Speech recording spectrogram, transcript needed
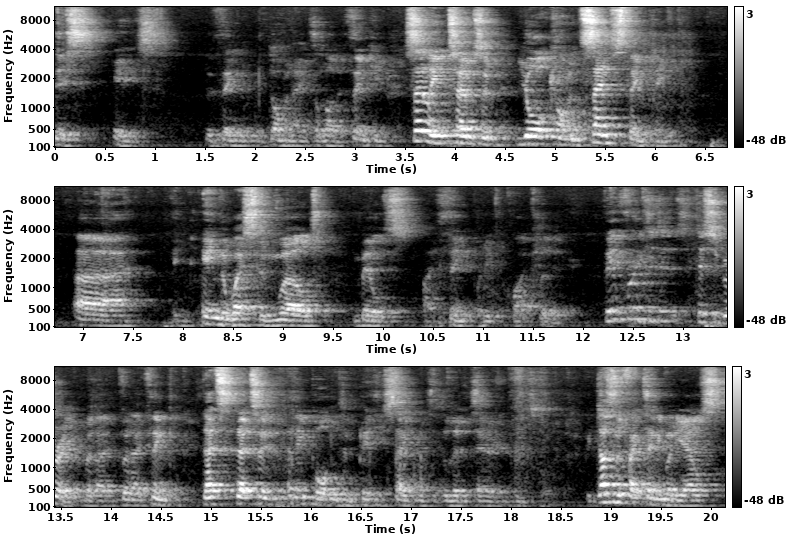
this is the thing that will dominate a lot of thinking. Certainly in terms of your common sense thinking, uh, in, in the Western world, Mills, I think, put it quite clearly. Feel free to dis disagree, but I, but I think that's, that's a, an important and pithy statement of the libertarian principle. It doesn't affect anybody else,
